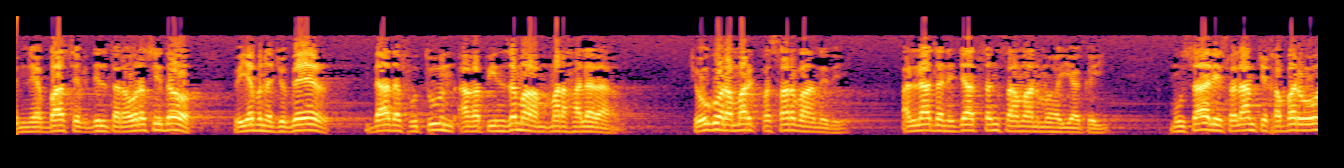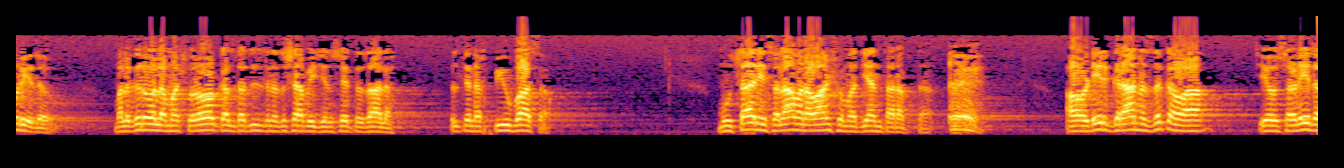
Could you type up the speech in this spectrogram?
ابن عباس دل تر ورسیدو وی ابن جبیر دا د فتون هغه پنځمه مرحله ده چې وګوره مرګ په سر باندې دی الله د نجات څنګه سامان مهیا کړي موسی علی السلام چې خبر اوریدو ملګرو ولا مشوره کول د دل نه شابه جنسه تزاله دلته نخپیو باسه موسی علی السلام روان شو مدین طرف ته او ډیر ګران زکوا چې یو سړی د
